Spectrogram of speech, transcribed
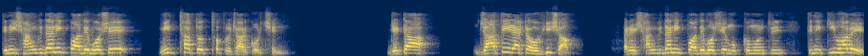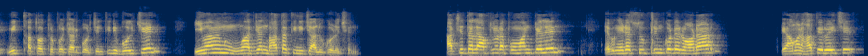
তিনি সাংবিধানিক পদে বসে মিথ্যা তথ্য প্রচার করছেন, যেটা জাতির একটা অভিশাপ। একটা সাংবিধানিক পদে বসে মুখ্যমন্ত্রী তিনি কীভাবে মিথ্যা তথ্য প্রচার করছেন? তিনি বলছেন, ইমাম এবং মুয়াজ্জান ভাতা তিনি চালু করেছেন। আজকে তাহলে আপনারা প্রমাণ পেলেন এবং এটা সুপ্রিম কোর্টের অর্ডার আমার হাতে রয়েছে।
